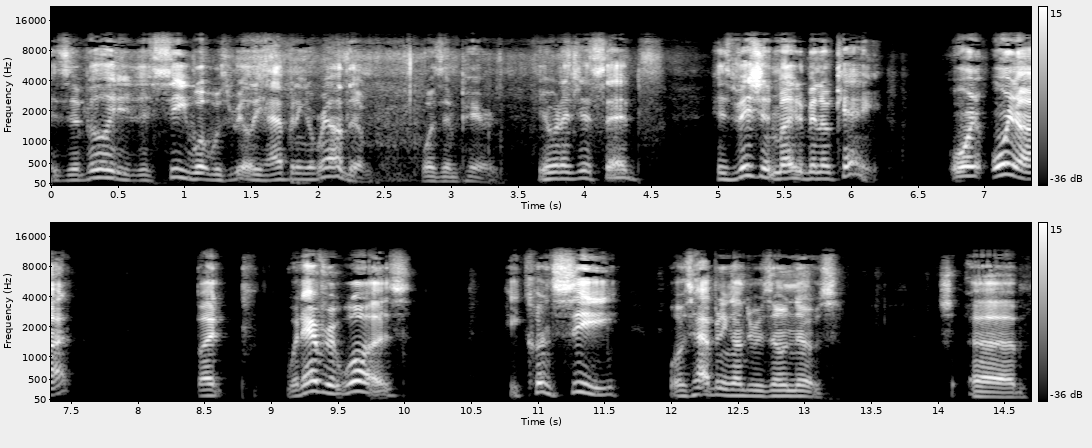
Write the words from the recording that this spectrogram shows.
his ability to see what was really happening around him was impaired. You know what I just said? His vision might have been okay, or or not, but whatever it was, he couldn't see what was happening under his own nose. Um,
